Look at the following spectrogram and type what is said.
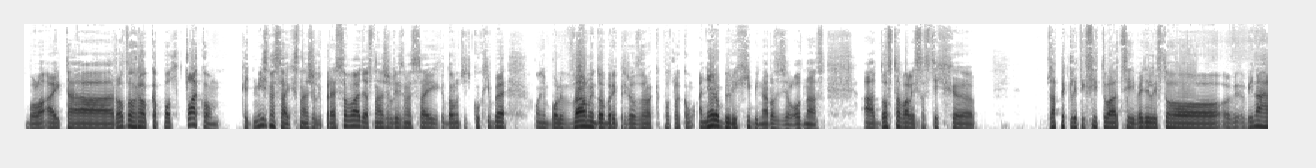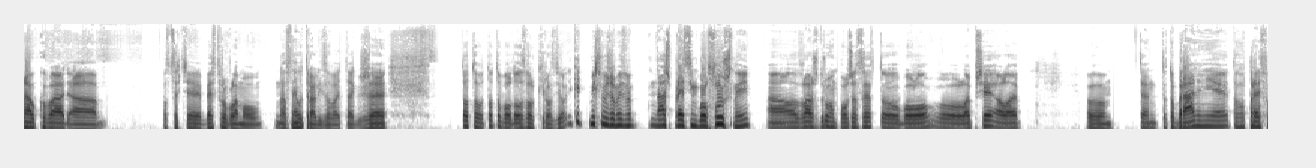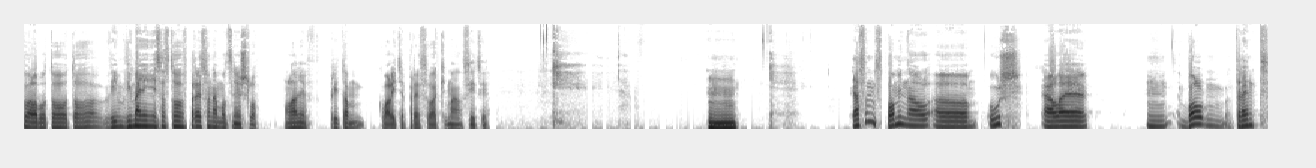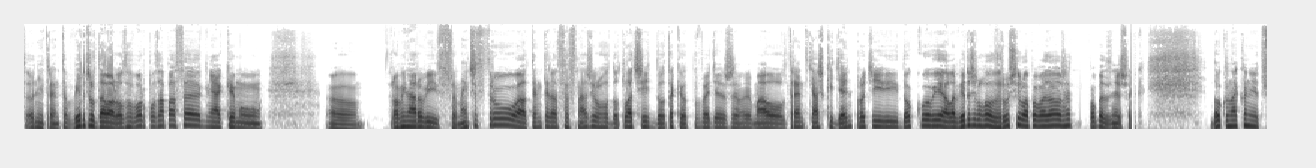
bola aj tá rozohrávka pod tlakom. Keď my sme sa ich snažili presovať a snažili sme sa ich donútiť ku chybe, oni boli veľmi dobrí pri rozohrávke pod tlakom a nerobili chyby na rozdiel od nás. A dostávali sa z tých e, zapeklitých situácií, vedeli z toho vynahrávkovať a v podstate bez problémov nás neutralizovať. Takže toto, toto bol dosť veľký rozdiel. I keď myslím, že my sme, náš pressing bol slušný, a zvlášť v druhom polčase to bolo lepšie, ale ten, toto bránenie toho presu alebo toho, toho vymanenie sa z toho presu nám moc nešlo. Hlavne pri tom kvalite presu, aký má City. Mm. Ja som spomínal uh, už, ale mm, bol trend, nie trend, Virgil dával rozhovor po zápase k nejakému uh, Rominárovi z Manchesteru a ten teraz sa snažil ho dotlačiť do také odpovede, že mal trend ťažký deň proti Dokuovi, ale Virgil ho zrušil a povedal, že vôbec nie však. Doku nakoniec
